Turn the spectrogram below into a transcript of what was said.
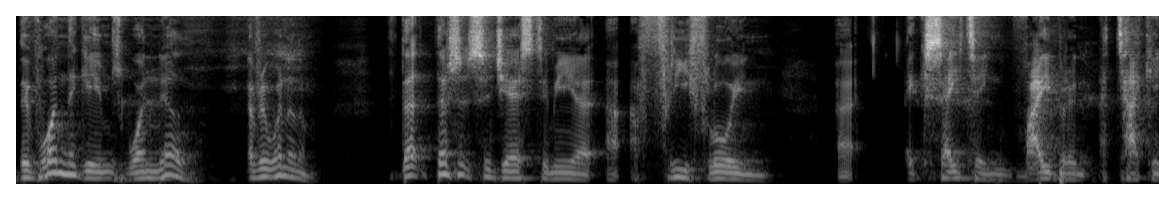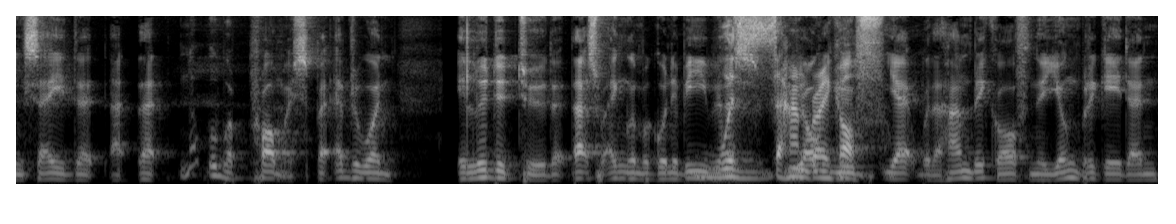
they've won the games 1 0, every one of them. That doesn't suggest to me a, a free flowing, uh, exciting, vibrant, attacking side that, that, that not we were promised, but everyone alluded to that that's what England were going to be With this the handbrake young- off. Yeah, with the handbrake off and the young brigade in,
